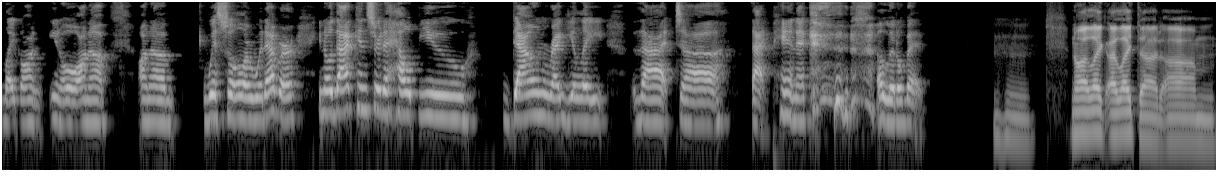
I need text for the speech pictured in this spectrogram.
like on you know on a on a whistle or whatever you know that can sort of help you down regulate that uh that panic a little bit. Mm-hmm. No, I like I like that. Um,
